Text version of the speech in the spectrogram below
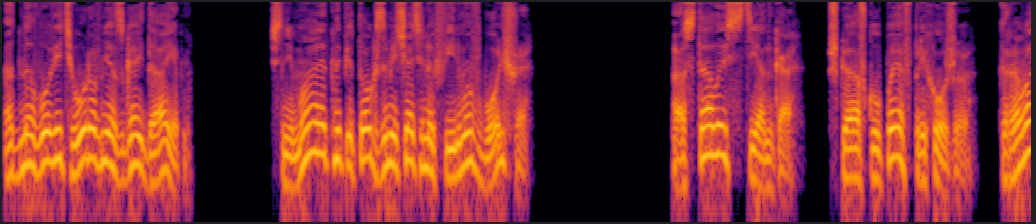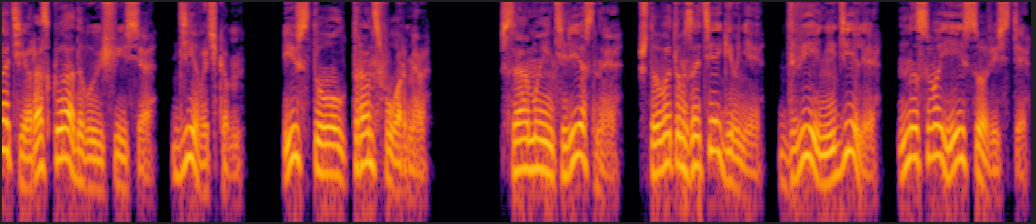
Одного ведь уровня с Гайдаем. Снимает на пяток замечательных фильмов больше. Осталась стенка, шкаф-купе в прихожую, кровати раскладывающиеся, девочкам, и стол-трансформер. Самое интересное, что в этом затягивании две недели на своей совести.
